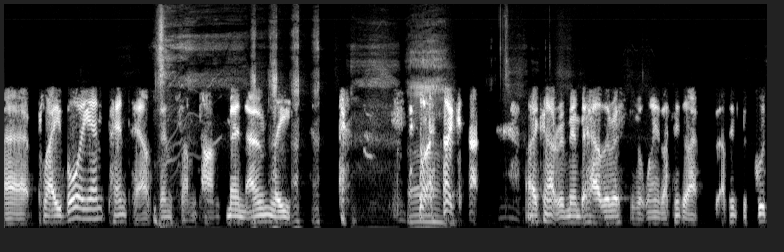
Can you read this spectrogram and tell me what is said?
uh, Playboy and Penthouse, and sometimes men only. uh. I, can't, I can't remember how the rest of it went. I think I, I think the good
